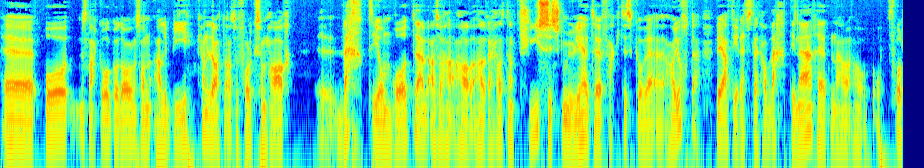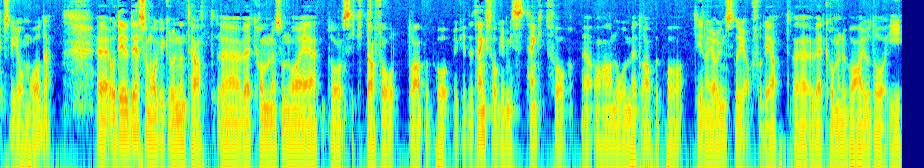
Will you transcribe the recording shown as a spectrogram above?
Eh, og Vi snakker også om sånn alibikandidater, altså folk som har eh, vært i området, altså har, har, hatt en fysisk mulighet til faktisk å ha gjort det, ved at de rett og slett har vært i nærheten, har, har oppholdt seg i området. Eh, og Det er jo det som også er grunnen til at eh, vedkommende som nå er sikta for drapet på Birgitte Tengs, og er mistenkt for eh, å ha noe med drapet på Tina Jørgensen å gjøre. fordi at vedkommende var jo da i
